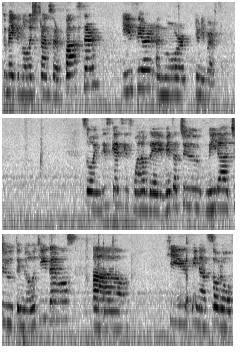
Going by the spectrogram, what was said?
To make knowledge transfer faster easier and more universal. So in this case it's one of the meta 2 meta 2 technology demos. Uh, he's in a sort of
